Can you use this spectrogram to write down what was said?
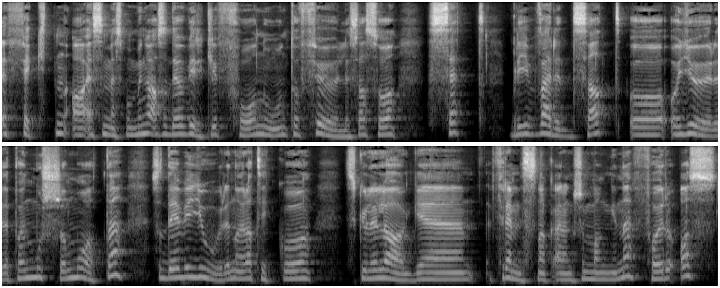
effekten av SMS-bombinga, altså det å virkelig få noen til å føle seg så sett, bli verdsatt og, og, gjøre det på en morsom måte. Så det vi gjorde når Atiko skulle lage fremsnakkarrangementene for oss,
